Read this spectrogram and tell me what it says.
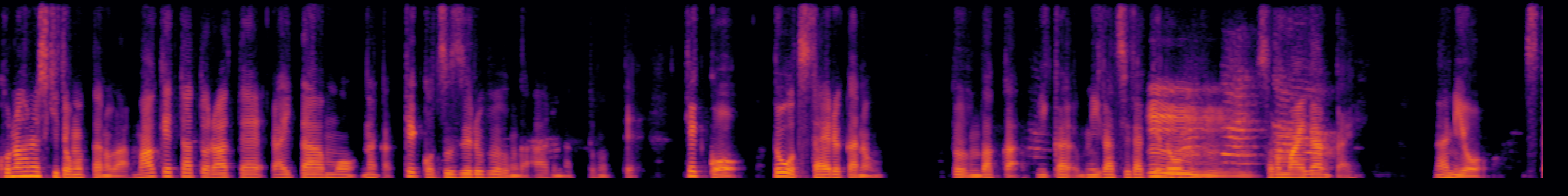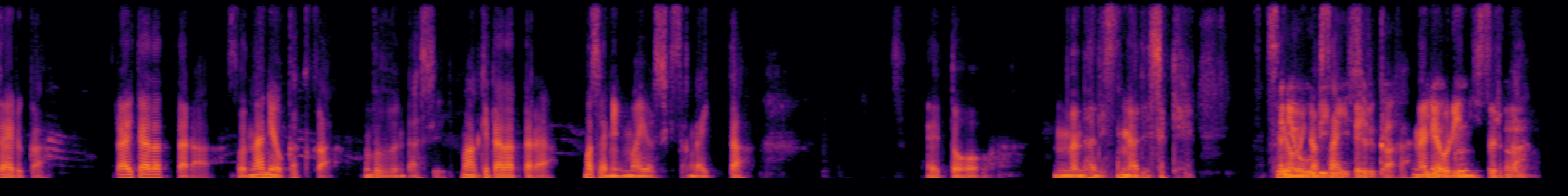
この話聞いて思ったのが、マーケターとラテライターもなんか結構通ずる部分があるなと思って、結構どう伝えるかの部分ばっか見か見がちだけど、うんうんうんうん。その前段階、何を伝えるか、ライターだったらそう何を書くかの部分だし、マーケターだったら、まさに今、吉木さんが言った、えっと、な何で何でしたっけ。強みの最低か何を売りにするか、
